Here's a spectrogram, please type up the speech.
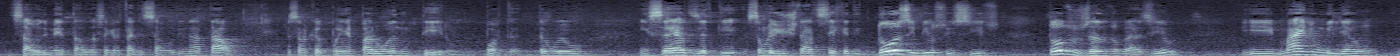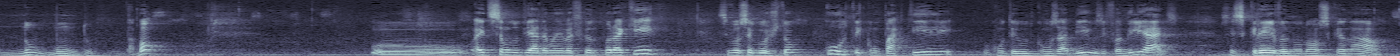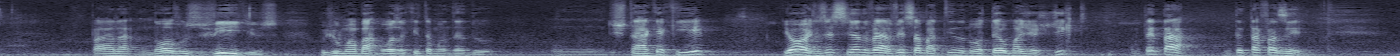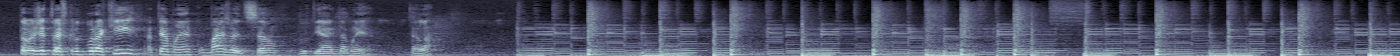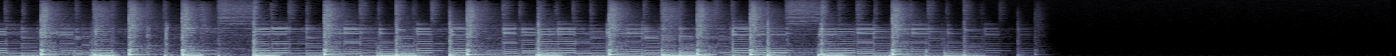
de saúde mental da Secretaria de Saúde em Natal, essa é uma campanha para o ano inteiro, importante. Então eu encerro dizendo que são registrados cerca de 12 mil suicídios todos os anos no Brasil e mais de um milhão no mundo. Tá bom? O, a edição do Diário da Manhã vai ficando por aqui. Se você gostou, curta e compartilhe o conteúdo com os amigos e familiares. Se inscreva no nosso canal para novos vídeos. O Gilmar Barbosa aqui está mandando um destaque aqui. Diógenes, esse ano vai haver sabatina no Hotel Majestic? Vamos tentar, vamos tentar fazer. Então a gente vai ficando por aqui. Até amanhã com mais uma edição do Diário da Manhã. Até lá.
